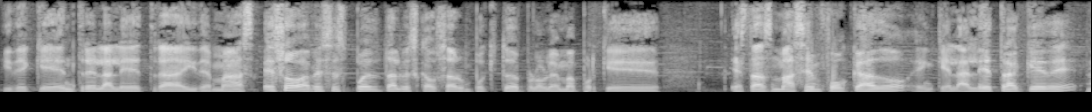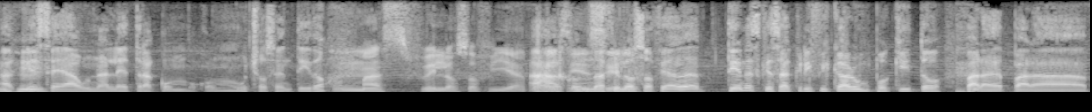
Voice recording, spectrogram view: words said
y de que entre la letra y demás. Eso a veces puede tal vez causar un poquito de problema porque estás más enfocado en que la letra quede a que sea una letra con, con mucho sentido. Con más filosofía. Ajá, con una filosofía. Tienes que sacrificar un poquito para, para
